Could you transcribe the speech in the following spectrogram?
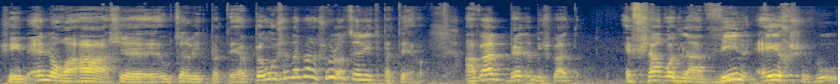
שאם אין הוראה שהוא צריך להתפטר, פירוש הדבר שהוא לא צריך להתפטר. אבל בית המשפט אפשר עוד להבין איכשהו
